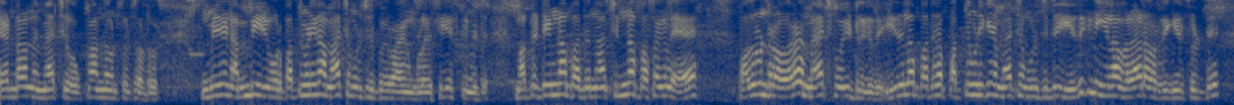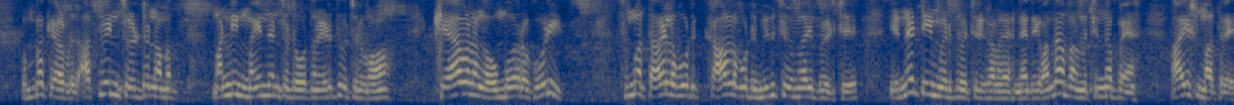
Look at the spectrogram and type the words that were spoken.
ஏன்டா அந்த மேட்ச் உட்காந்தோன்னு சொல்லி சொல்கிறோம் உண்மையிலே நம்பி ஒரு பத்து மணிக்கெலாம் மேட்ச் முடிச்சுட்டு போயிடுவாங்க உங்களுக்கு சிஎஸ்கே மேட்ச் மற்ற டீம்லாம் பார்த்தீங்கன்னா சின்ன பசங்களே பதினொன்றரை வரை மேட்ச் போயிட்டு இருக்குது. இதெல்லாம் பார்த்தீங்கன்னா பத்து மணிக்கே மேட்ச்சை முடிச்சுட்டு எதுக்கு நீங்களாம் விளையாட வர்றீங்கன்னு சொல்லிட்டு ரொம்ப கேவலப்படுது. அஸ்வின் சொல்லிட்டு நம்ம மண்ணின் மைந்தன் சொல்லிட்டு ஒருத்தனை எடுத்து வச்சுருக்கோம். கேவலங்க ஒம்பதரை கோடி. சும்மா தரையில் போட்டு காலில் போட்டு மிதிச்சது மாதிரி போயிடுச்சு. என்ன டீம் எடுத்து வச்சுருக்கானுங்க? நேற்றுக்கு வந்தால் பாருங்கள் சின்ன பையன். ஆயுஷ் மாத்திரே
